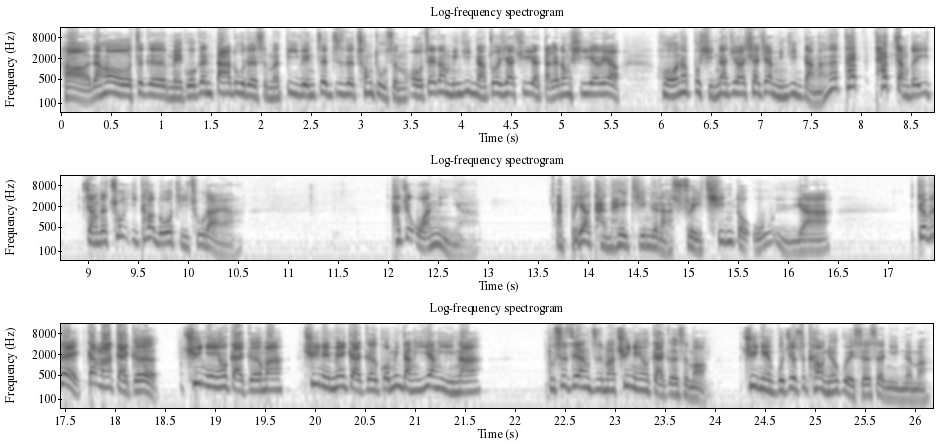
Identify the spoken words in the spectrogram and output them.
好，然后这个美国跟大陆的什么地缘政治的冲突什么，哦，再让民进党做下去啊，打个东西要要，哦，那不行，那就要下架民进党啊。那他他讲的一讲得出一套逻辑出来啊，他就玩你呀，啊，不要谈黑金的啦，水清都无语呀，对不对？干嘛改革？去年有改革吗？去年没改革，国民党一样赢啊，不是这样子吗？去年有改革什么？去年不就是靠牛鬼蛇神赢的吗？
